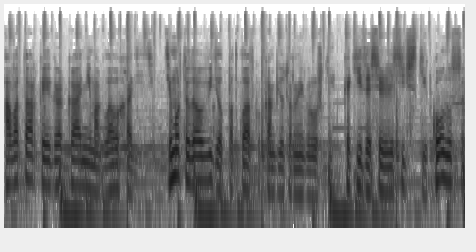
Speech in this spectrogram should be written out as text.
аватарка игрока не могла выходить. Тимур тогда увидел подкладку компьютерной игрушки. Какие-то сюрреалистические конусы,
